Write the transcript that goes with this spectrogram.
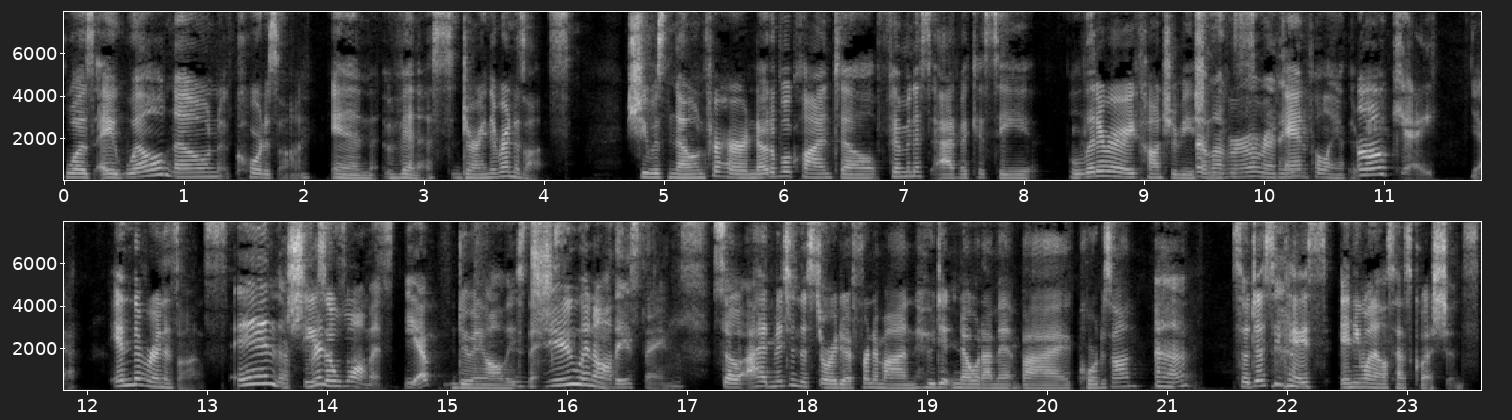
was a well known courtesan in Venice during the Renaissance. She was known for her notable clientele, feminist advocacy, literary contributions, love her already. and philanthropy. Okay. Yeah. In the Renaissance, In the she's a woman Yep. doing all these things. Doing all these things. So, I had mentioned this story to a friend of mine who didn't know what I meant by courtesan. Uh huh. So, just in case anyone else has questions,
